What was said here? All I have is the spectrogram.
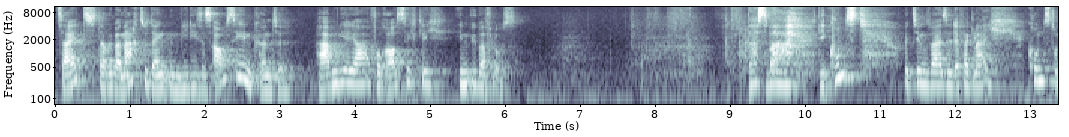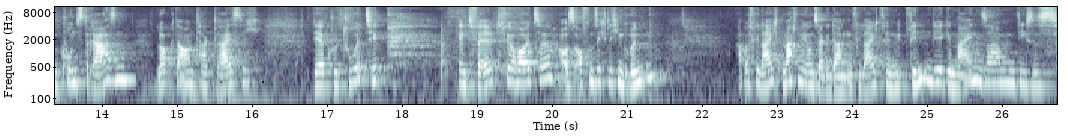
Zeit, darüber nachzudenken, wie dieses aussehen könnte, haben wir ja voraussichtlich im Überfluss. Das war die Kunst bzw. der Vergleich Kunst und Kunstrasen, Lockdown Tag 30. Der Kulturtipp entfällt für heute aus offensichtlichen Gründen. Aber vielleicht machen wir uns ja Gedanken, vielleicht finden wir gemeinsam dieses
